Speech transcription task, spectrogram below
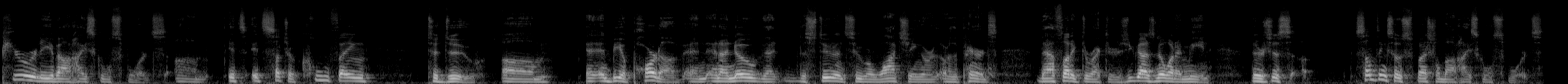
purity about high school sports. Um, it's it's such a cool thing to do um, and, and, be a part of. And and I know that the students who are watching or, or the parents, the athletic directors, you guys know what I mean. There's just something so special about high school sports.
